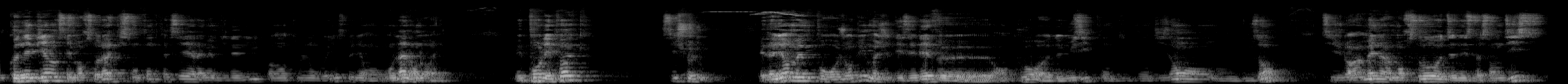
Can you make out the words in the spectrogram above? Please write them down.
On connaît bien ces morceaux-là qui sont compressés à la même dynamique pendant tout le long. Vous voyez je veux dire? On, l'a dans l'oreille. Mais pour l'époque, c'est chelou. Et d'ailleurs, même pour aujourd'hui, moi j'ai des élèves euh, en cours de musique qui ont, 10 ans ou 12 ans. Si je leur amène un morceau des années 70,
